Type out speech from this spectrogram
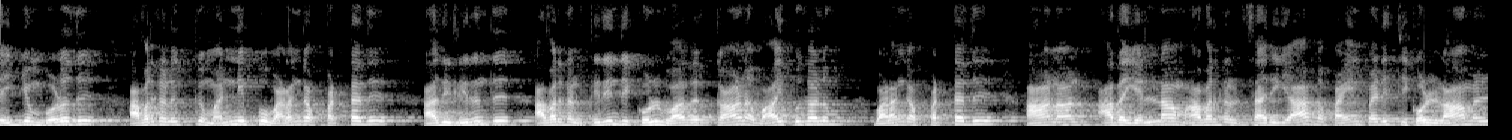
செய்யும் பொழுது அவர்களுக்கு மன்னிப்பு வழங்கப்பட்டது. அதிலிருந்து அவர்கள் திருந்தி கொள்வதற்கான வாய்ப்புகளும் வழங்கப்பட்டது. ஆனால் அதையெல்லாம் அவர்கள் சரியாக பயன்படுத்தி கொள்ளாமல்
